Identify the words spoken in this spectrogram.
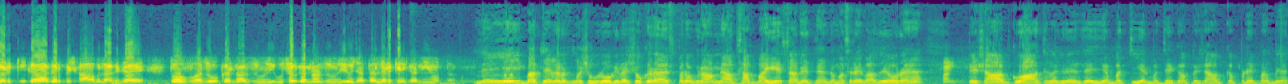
लड़की का अगर पेशाब लग जाए तो वज़ू करना ज़रूरी गुसल करना ज़रूरी हो जाता है लड़के का नहीं होता। नहीं यही बातें गलत मशहूर हो गई ना। शुक्र है इस प्रोग्राम में आप सब भाई हिस्सा लेते हैं तो मसले वाजे हो रहे हैं। हाँ पेशाब को हाथ लगने से या बच्ची और बच्चे का पेशाब कपड़े पर या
